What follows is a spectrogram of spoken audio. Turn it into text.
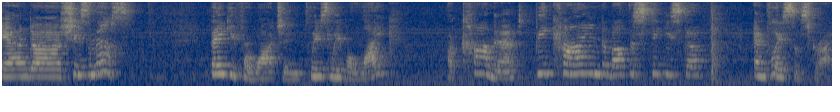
and uh, she's a mess. Thank you for watching. Please leave a like, a comment, be kind about the sticky stuff, and please subscribe.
